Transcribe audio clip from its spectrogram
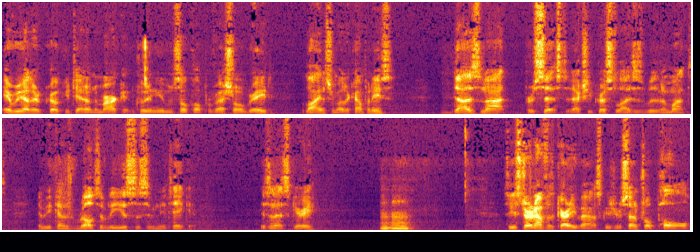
Every other CoQ10 on the market, including even so-called professional grade lines from other companies, does not persist. It actually crystallizes within a month and becomes relatively useless when you take it. Isn't that scary? Mm-hmm. So you start off with cardiovascular as your central pole,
